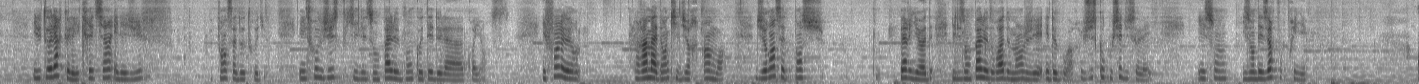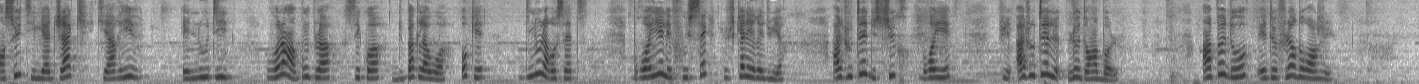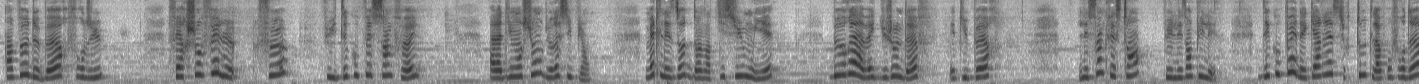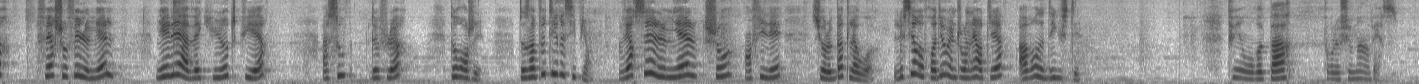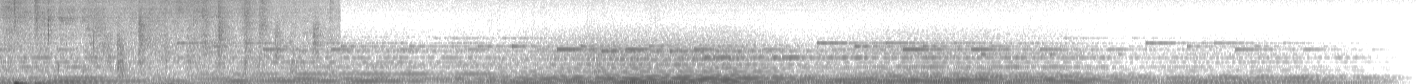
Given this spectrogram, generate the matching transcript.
Ils tolèrent que les chrétiens et les juifs pensent à d'autres dieux. Ils trouvent juste qu'ils n'ont pas le bon côté de la croyance. Ils font le ramadan qui dure un mois. Durant cette période, ils n'ont pas le droit de manger et de boire jusqu'au coucher du soleil. Ils ont des heures pour prier. Ensuite, il y a Jack qui arrive et nous dit Voilà un bon plat. C'est quoi? Du baklawa. Ok. Dis-nous la recette. Broyez les fruits secs jusqu'à les réduire. Ajoutez du sucre broyé, puis ajoutez-le dans un bol. Un peu d'eau et de fleurs d'oranger. Un peu de beurre fondu. Faire chauffer le feu, puis découper 5 feuilles à la dimension du récipient. Mettre les autres dans un tissu mouillé. Beurrer avec du jaune d'œuf et du beurre. Les cinq restants, puis les empiler. Découper des carrés sur toute la profondeur. Faire chauffer le miel. Mieler avec une autre cuillère à soupe de fleurs d'oranger dans un petit récipient. Verser le miel chaud en filet sur le baklawa. Laisser refroidir une journée entière avant de déguster. Puis on repart pour le chemin inverse.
